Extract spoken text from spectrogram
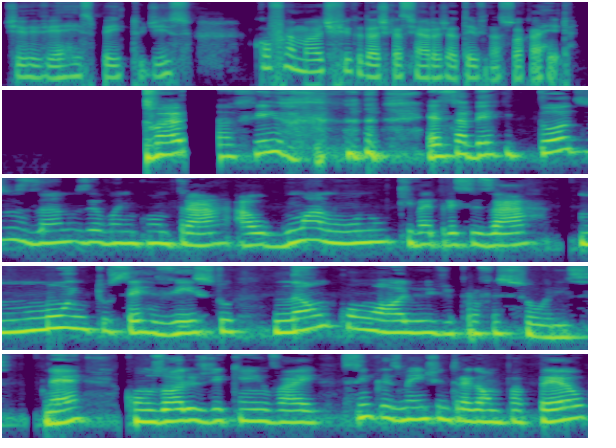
Tia Vivi, a respeito disso, qual foi a maior dificuldade que a senhora já teve na sua carreira? O maior desafio é saber que todos os anos eu vou encontrar algum aluno que vai precisar muito ser visto, não com olhos de professores, né? Com os olhos de quem vai simplesmente entregar um papel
